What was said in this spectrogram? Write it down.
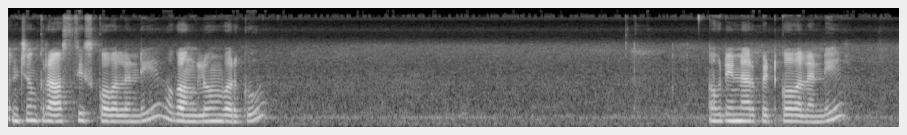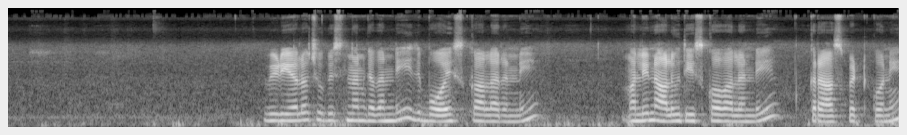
కొంచెం క్రాస్ తీసుకోవాలండి ఒక అంగుళం వరకు. ఒకటిన్నర పెట్టుకోవాలండి. వీడియోలో చూపిస్తున్నాను కదండి ఇది బాయ్స్ కాలర్ అండి. మళ్ళీ నాలుగు తీసుకోవాలండి క్రాస్ పెట్టుకొని.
